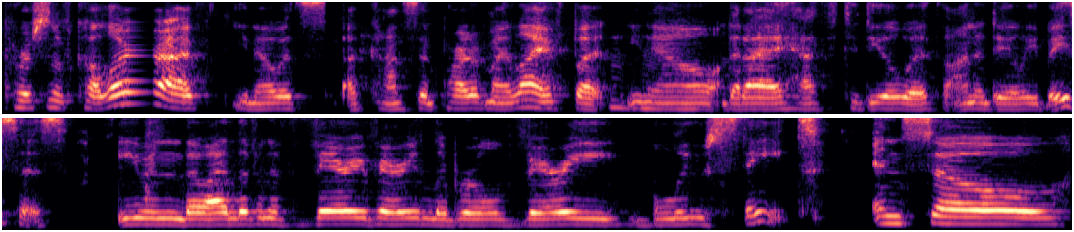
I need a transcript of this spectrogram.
person of color. I've, you know, it's a constant part of my life, but mm-hmm. you know, that I have to deal with on a daily basis, even though I live in a very, very liberal, very blue state. And so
